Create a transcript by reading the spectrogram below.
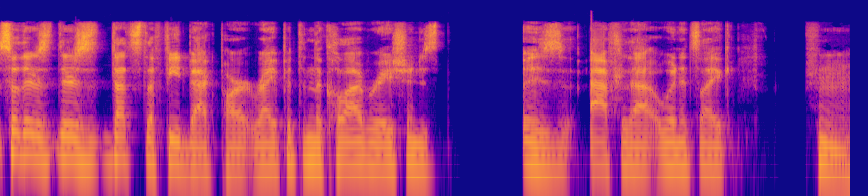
so there's there's that's the feedback part right? But then the collaboration is is after that when it's like hmm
